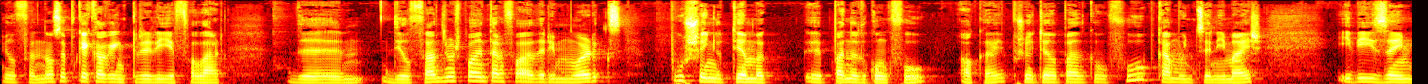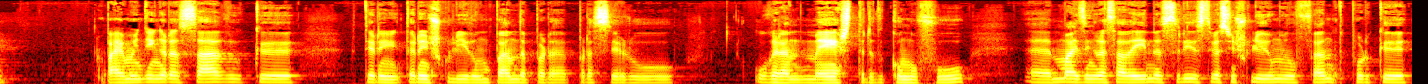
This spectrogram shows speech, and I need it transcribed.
elefante. Não sei porque é que alguém quereria falar de, de elefantes, mas podem estar a falar de DreamWorks. Puxem o tema panda do Kung Fu, ok? Puxem o tema panda do Kung Fu, porque há muitos animais, e dizem, pá, é muito engraçado que terem, terem escolhido um panda para, para ser o, o grande mestre de Kung Fu. Uh, mais engraçado ainda seria se tivessem escolhido um elefante, porque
